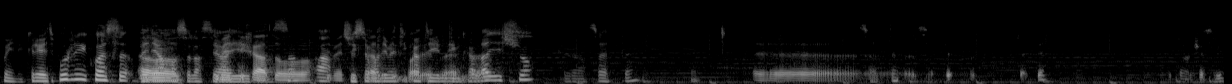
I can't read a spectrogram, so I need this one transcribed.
Quindi create pull request, vediamo Ho se la dimenticato- passa. Ah, ci siamo dimenticati di il link alla issue, che era 7. Eh, Sette. sette. Sette? Non c'è qui?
